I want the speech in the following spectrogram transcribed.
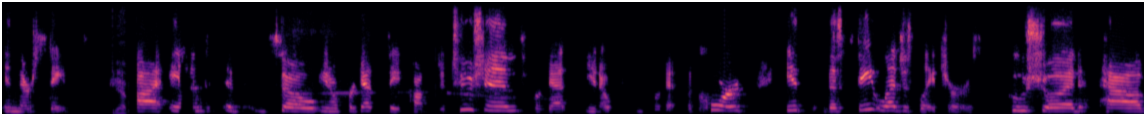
in their states. Yep. Uh, and so, you know, forget state constitutions, forget, you know, forget the courts. It's the state legislatures who should have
